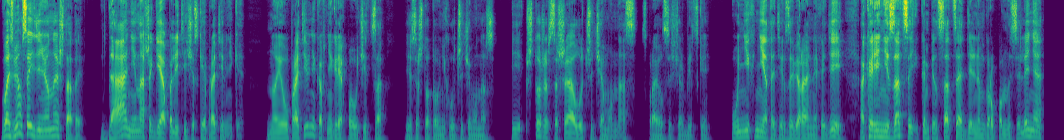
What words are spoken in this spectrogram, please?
Возьмем Соединенные Штаты. Да, они наши геополитические противники. Но и у противников не грех поучиться если что-то у них лучше, чем у нас. И что же в США лучше, чем у нас? Справился Щербицкий. У них нет этих завиральных идей о коренизации и компенсации отдельным группам населения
